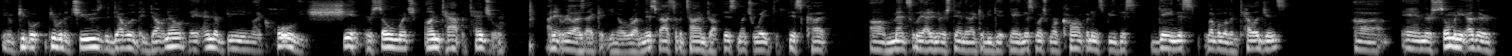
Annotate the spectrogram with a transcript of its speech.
you know, people people that choose the devil that they don't know, they end up being like, holy shit, there's so much untapped potential. I didn't realize I could, you know, run this fast of a time, drop this much weight, get this cut um, mentally, I didn't understand that I could be get, gain this much more confidence, be this gain this level of intelligence, uh, and there's so many other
